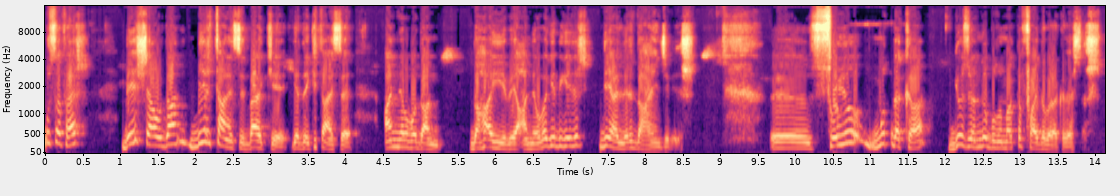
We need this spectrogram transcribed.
Bu sefer 5 yavrudan bir tanesi belki ya da iki tanesi anne babadan daha iyi veya anne baba gibi gelir. Diğerleri daha ince gelir. Ee, soyu mutlaka göz önünde bulunmakta fayda var arkadaşlar.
